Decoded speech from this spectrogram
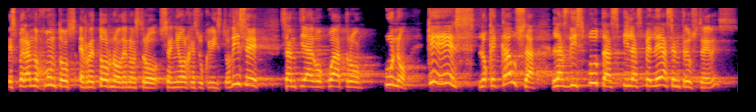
esperando juntos el retorno de nuestro Señor Jesucristo. Dice Santiago 4, 1, ¿qué es lo que causa las disputas y las peleas entre ustedes?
